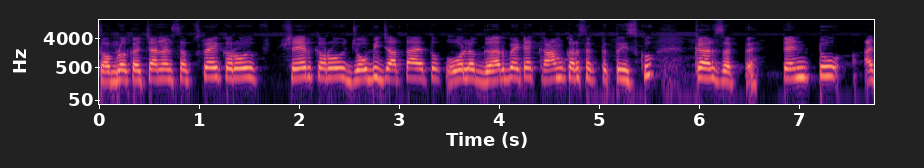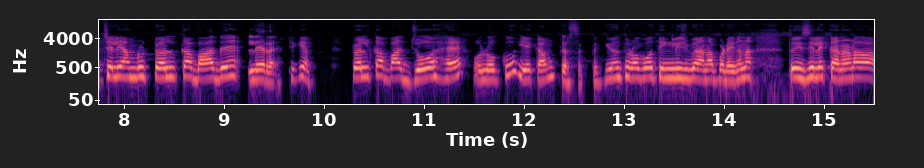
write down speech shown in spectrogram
तो हम लोग का चैनल सब्सक्राइब करो शेयर करो, जो भी जाता है तो वो लोग घर बैठे काम कर सकते तो इसको कर सकते हैं। टेन टू एक्चुअली हम लोग ट्वेल्थ का बाद ले रहे हैं, ठीक है? ट्वेल्थ का बाद जो है, वो लोग को ये काम कर सकते हैं। क्योंकि थोड़ा बहुत इंग्लिश भी आना पड़ेगा ना? तो इसीलिए कन्नड़ा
